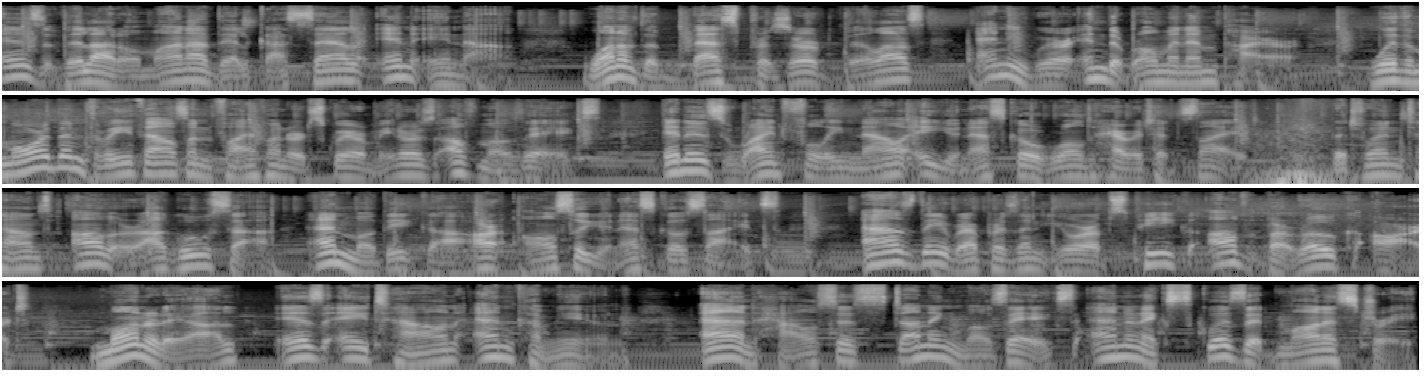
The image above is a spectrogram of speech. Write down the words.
is Villa Romana del Casale in Enna, one of the best preserved villas anywhere in the Roman Empire. With more than 3,500 square meters of mosaics, it is rightfully now a UNESCO World Heritage Site. The twin towns of Ragusa and Modica are also UNESCO sites, as they represent Europe's peak of Baroque art. Monreale is a town and commune, and houses stunning mosaics and an exquisite monastery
